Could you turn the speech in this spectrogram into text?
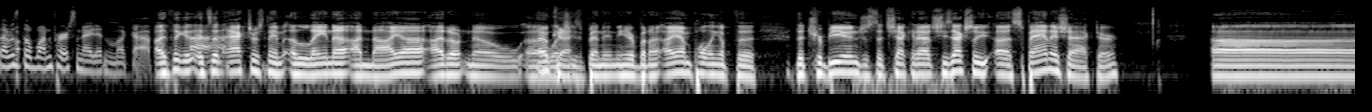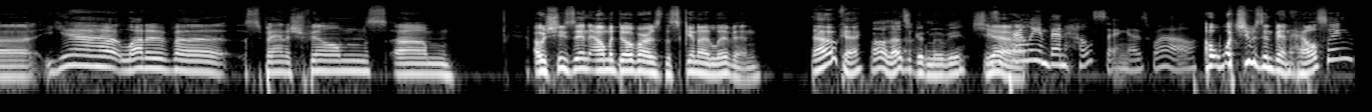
That was the one person I didn't look up. I think it- it's an Uh, actress named Elena Anaya. I don't know uh, what she's been in here, but I, I am pulling up the the Tribune just to check it out. She's actually a Spanish actor. Uh, yeah, a lot of uh, Spanish films. Um, oh, she's in Almodovar's "The Skin I Live In." Oh, okay. Oh, that's a good movie. She's yeah. apparently in Van Helsing as well. Oh, what she was in Van Helsing?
